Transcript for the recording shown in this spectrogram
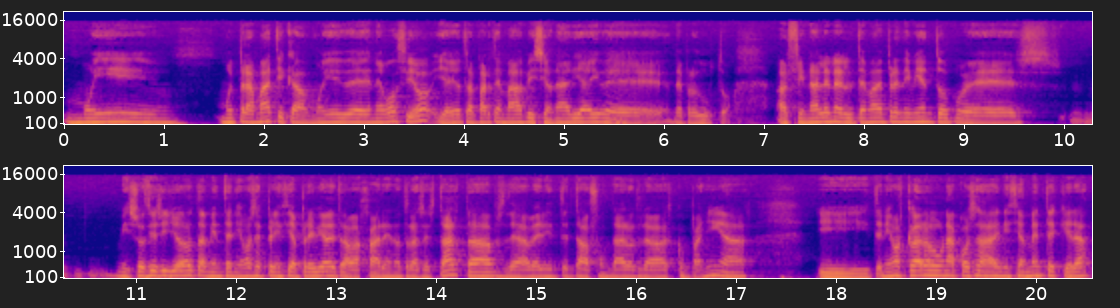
muy, muy pragmática, muy de negocio y hay otra parte más visionaria y de, de, producto. Al final en el tema de emprendimiento, pues mis socios y yo también teníamos experiencia previa de trabajar en otras startups, de haber intentado fundar otras compañías y teníamos claro una cosa inicialmente que era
